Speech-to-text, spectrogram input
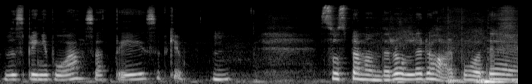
vi springer på så att det är superkul. Mm. Så spännande roller du har, både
